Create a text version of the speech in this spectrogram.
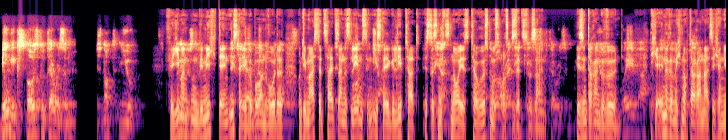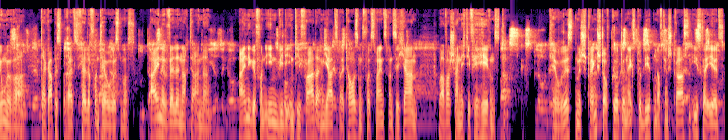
being exposed to terrorism is not new. Für jemanden wie mich, der in Israel geboren wurde und die meiste Zeit seines Lebens in Israel gelebt hat, ist es nichts Neues, Terrorismus ausgesetzt zu sein. Wir sind daran gewöhnt. Ich erinnere mich noch daran, als ich ein Junge war. Da gab es bereits Fälle von Terrorismus. Eine Welle nach der anderen. Einige von ihnen, wie die Intifada im Jahr 2000 vor 22 Jahren, war wahrscheinlich die verheerendste. Terroristen mit Sprengstoffgürteln explodierten auf den Straßen Israels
